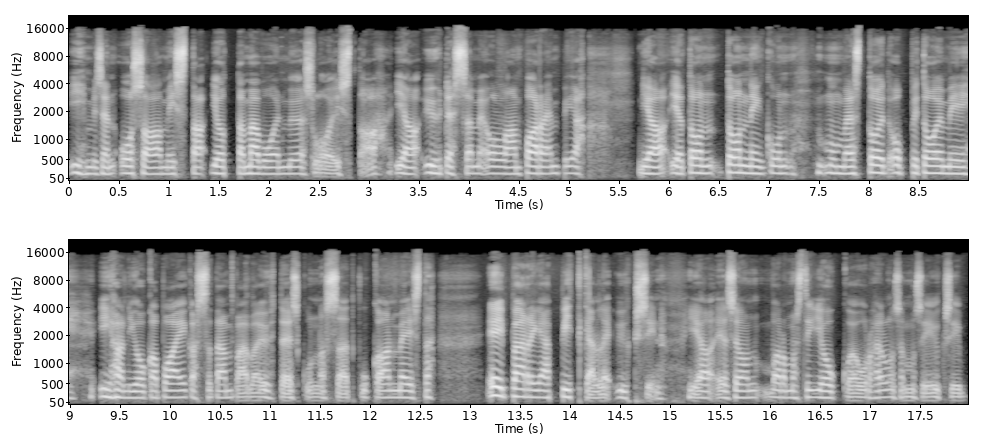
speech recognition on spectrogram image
ihmisen osaamista, jotta mä voin myös loistaa ja yhdessä me ollaan parempia. Ja, ja ton, ton niin kun, mun mielestä toi oppi toimii ihan joka paikassa tämän päivän yhteiskunnassa, että kukaan meistä ei pärjää pitkälle yksin. Ja, ja se on varmasti joukkueurheilun semmoisia yksi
